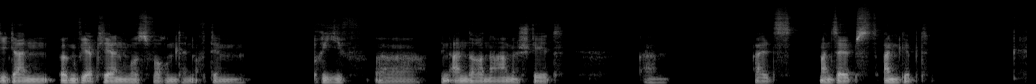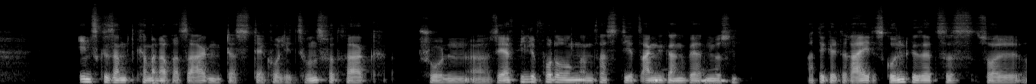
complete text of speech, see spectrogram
die dann irgendwie erklären muss, warum denn auf dem Brief äh, ein anderer Name steht, ähm, als man selbst angibt. Insgesamt kann man aber sagen, dass der Koalitionsvertrag schon äh, sehr viele Forderungen umfasst, die jetzt angegangen werden müssen. Artikel 3 des Grundgesetzes soll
